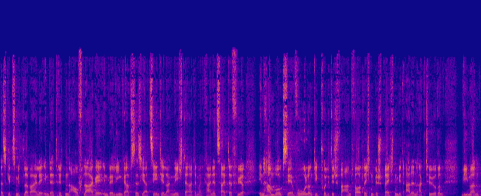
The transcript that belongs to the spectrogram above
Das gibt's mittlerweile in der dritten Auflage. In Berlin gab es das jahrzehntelang nicht, da hatte man keine Zeit dafür. In Hamburg sehr wohl und die politisch Verantwortlichen besprechen mit allen Akteuren, wie man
